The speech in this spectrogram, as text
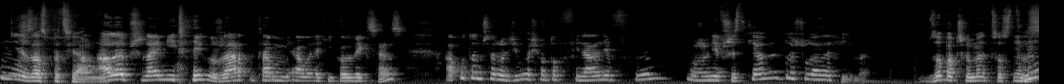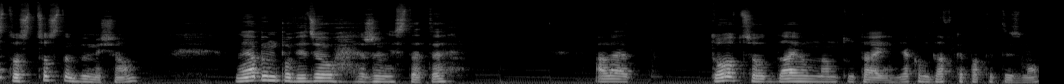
nie za specjalne. Ale przynajmniej te jego żarty tam miały jakikolwiek sens, a potem przerodziło się to finalnie w, może nie wszystkie, ale dość udane filmy. Zobaczymy, co z, Mhm. to, co z tym wymyślą. No ja bym powiedział, że niestety, ale to, co dają nam tutaj, jaką dawkę patetyzmu,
